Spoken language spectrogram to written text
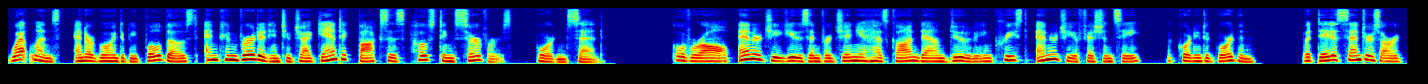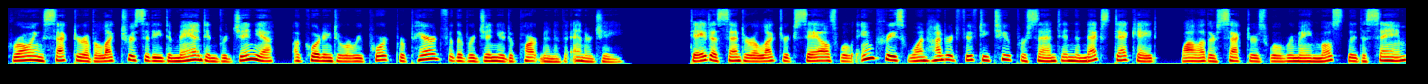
wetlands, and are going to be bulldozed and converted into gigantic boxes hosting servers, Gordon said. Overall, energy use in Virginia has gone down due to increased energy efficiency, according to Gordon. But data centers are a growing sector of electricity demand in Virginia, according to a report prepared for the Virginia Department of Energy. Data center electric sales will increase 152% in the next decade, while other sectors will remain mostly the same,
